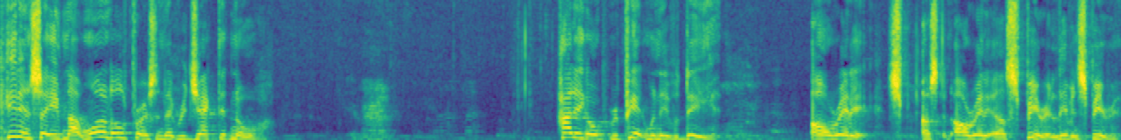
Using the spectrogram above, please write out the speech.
he didn't save not one of those persons that rejected Noah. How they gonna repent when they was dead? Already, a, already a spirit, living spirit.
